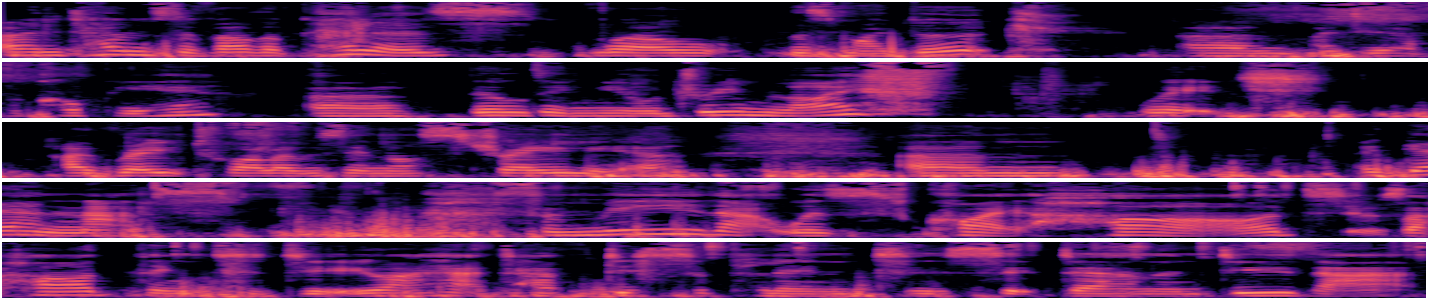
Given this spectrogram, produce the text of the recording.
Uh, in terms of other pillars, well, there's my book. Um, I do have a copy here, uh, Building Your Dream Life, which I wrote while I was in Australia. Um, again, that's for me, that was quite hard. It was a hard thing to do. I had to have discipline to sit down and do that.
